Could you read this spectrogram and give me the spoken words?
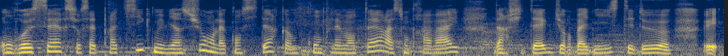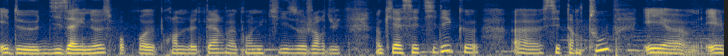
on resserre sur cette pratique, mais bien sûr, on la considère comme complémentaire à son travail d'architecte, d'urbaniste et de, euh, et de designeuse, pour prendre le terme qu'on utilise aujourd'hui. Donc il y a cette idée que euh, c'est un tout, euh, et,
